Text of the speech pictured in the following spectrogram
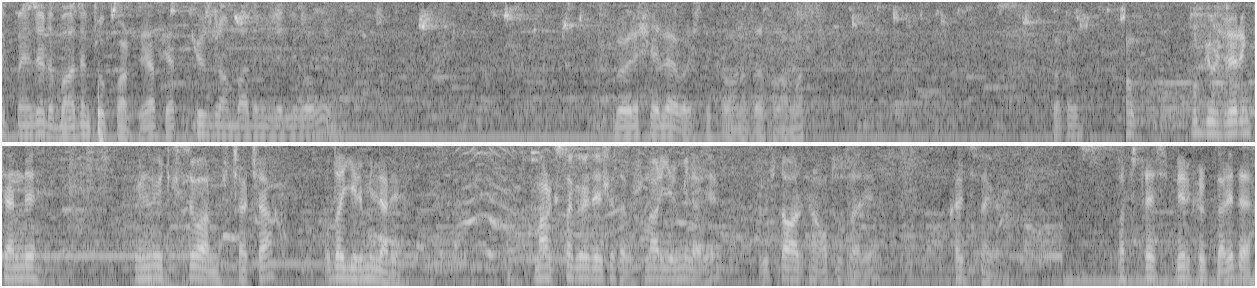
Fıstık benzer de badem çok farklı ya. Fiyat 200 gram badem 150 lira oluyor mu? Böyle şeyler var işte kavanozlar falan var. Bakalım. Bu Gürcülerin kendi ünlü içkisi varmış çaça. O da 20 lira. Markasına göre değişiyor tabii. Şunlar 20 lira. Şu üstte var bir tane 30 lira. Kalitesine göre. Patates 1.40 lira da.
